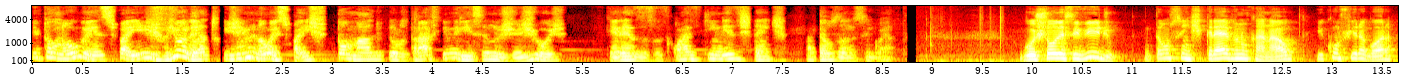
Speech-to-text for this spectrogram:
e tornou esse país violento e germinou esse país tomado pelo tráfico e milícia nos dias de hoje, que era quase que inexistente até os anos 50. Gostou desse vídeo? Então se inscreve no canal e confira agora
